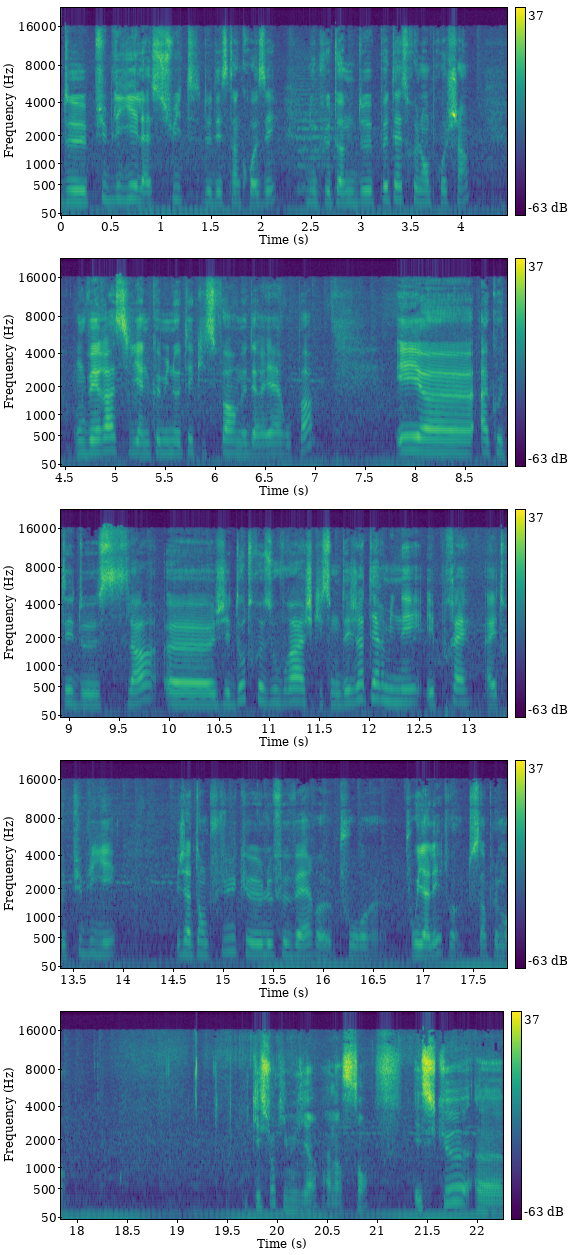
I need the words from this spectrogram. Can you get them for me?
de publier la suite de Destin croisé, donc le tome 2 peut-être l'an prochain. On verra s'il y a une communauté qui se forme derrière ou pas. Et euh, à côté de cela, j'ai d'autres ouvrages qui sont déjà terminés et prêts à être publiés J'attends plus que le feu vert euh, pour, euh, pour y aller, toi, tout simplement. Une question qui me vient à l'instant. Est-ce que euh,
